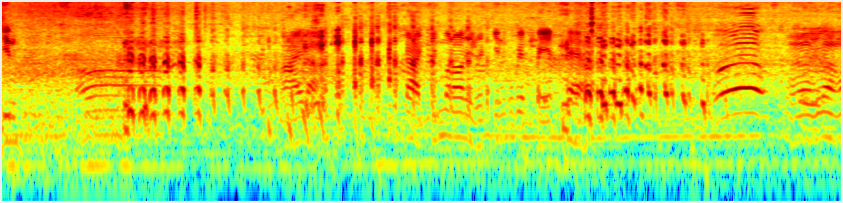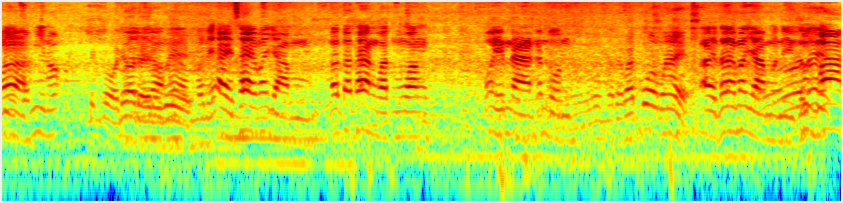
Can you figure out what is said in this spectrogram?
กินตายละกล้ากินมานอนนี่จะกินกูเป็นเป็ดแท้เออพี่น้องว่ามีเนาะเป็นบ่อเนี่ยเลยเว้ยวันนี้ไอ้ใช่มายำแล้วตะทางวัดม่วงบ่เห็นหน้ากันโดนมาแต่วัดม่วงมาให้ไอ้ใช่มายำวันนี้ก็เลยว่าง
